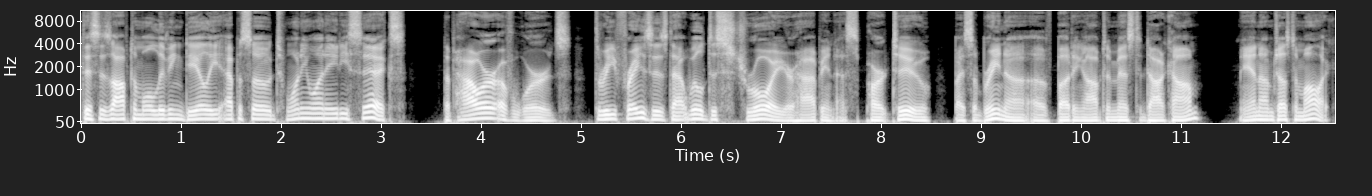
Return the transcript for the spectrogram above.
This is Optimal Living Daily, episode 2186 The Power of Words Three Phrases That Will Destroy Your Happiness, Part 2 by Sabrina of buddingoptimist.com. And I'm Justin Malik.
